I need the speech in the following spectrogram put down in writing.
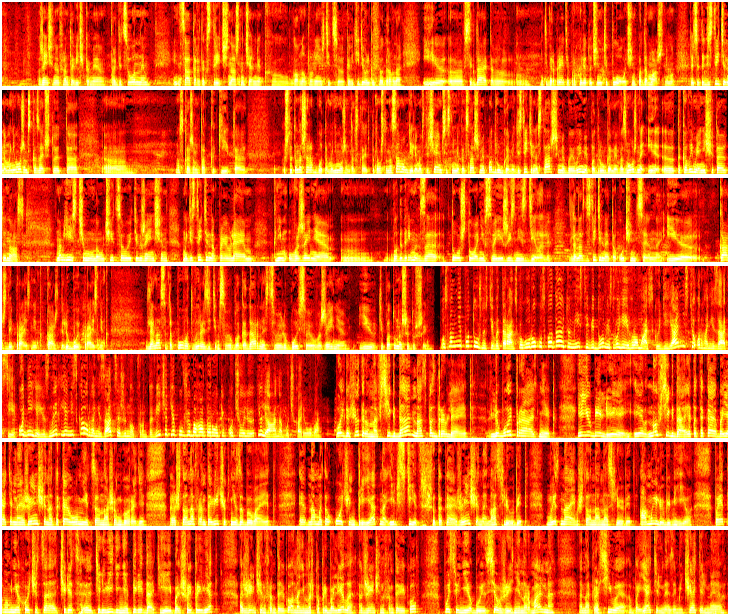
женщинами-фронтовичками традиционны. Инициатор этих встреч наш начальник э, Главного управления юстиции Кавитиди Ольга Федоровна. И э, всегда это, эти мероприятия проходят очень тепло, очень по-домашнему. То есть это действительно, мы не можем сказать, что это, э, ну скажем так, какие-то что это наша работа, мы не можем так сказать, потому что на самом деле мы встречаемся с ними как с нашими подругами, действительно старшими боевыми подругами, возможно, и э, таковыми они считают и нас. Нам есть чему научиться у этих женщин. Мы действительно проявляем к ним уважение, благодарим их за то, что они в своей жизни сделали. Для нас действительно это очень ценно. И каждый праздник, каждый, любой праздник, для нас это повод выразить им свою благодарность, свою любовь, свое уважение и теплоту нашей души. Основні потужності ветеранського руху складають у місті відомі своєю громадською діяльністю організації. Однією з них є міська організація жінок-фронтовічок, яку вже багато років очолює Юліана Бочкарьова. Ольга Федоровна всегда нас поздравляет. Любой праздник и юбилей, и, ну, всегда. Это такая обаятельная женщина, такая умница в нашем городе, э, что она фронтовичек не забывает. Э, Нам это очень приятно и льстит, что такая женщина нас любит. Мы знаем, что она нас любит, а мы любим ее. Поэтому мне хочется через э, телевидение передать ей большой привет от женщин-фронтовиков. Она немножко приболела от женщин-фронтовиков. Пусть у нее будет все в жизни нормально. Она красивая, обаятельная, замечательная.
